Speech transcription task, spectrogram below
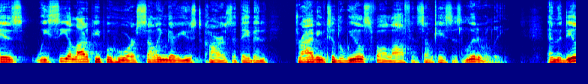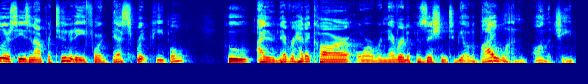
is we see a lot of people who are selling their used cars that they've been driving till the wheels fall off, in some cases, literally. And the dealer sees an opportunity for desperate people who either never had a car or were never in a position to be able to buy one on the cheap.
